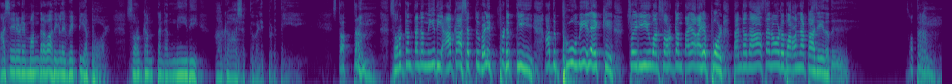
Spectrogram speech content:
ആശയരുടെ മന്ത്രവാദികളെ വെട്ടിയപ്പോൾ സ്വർഗം തന്റെ നീതി ആകാശത്ത് വെളിപ്പെടുത്തി. സ്തോത്രം. സ്വർഗം തന്റെ നീതി ആകാശത്ത് വെളിപ്പെടുത്തി. അത് ഭൂമിയിലേക്ക് ചൊരിയുവാൻ സ്വർഗം തയ്യാറായപ്പോൾ തന്റെ ദാസനോട് പറഞ്ഞട്ടാ ചെയ്തത്. സ്തോത്രം.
